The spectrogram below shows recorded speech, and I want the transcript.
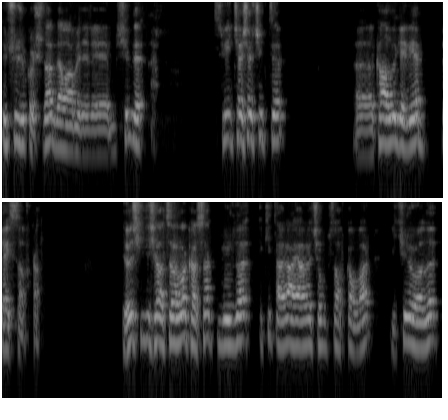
üçüncü koşudan devam edelim. Şimdi Sweet Çaş'a çıktı. E, kaldı geriye 5 safkan. Yarış gidişatına bakarsak burada iki tane ayağına çabuk safkan var. 2 numaralı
